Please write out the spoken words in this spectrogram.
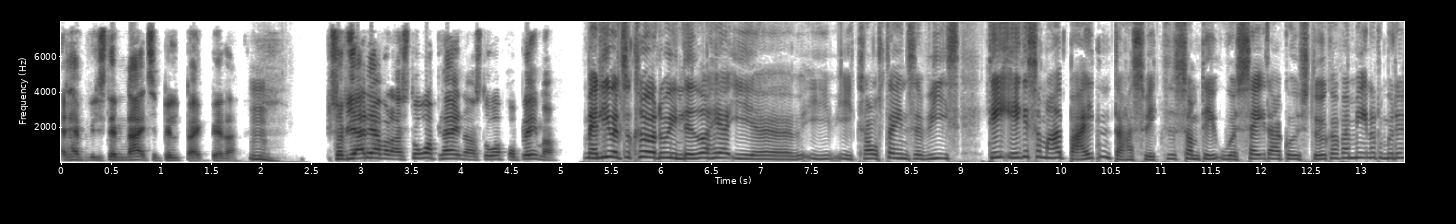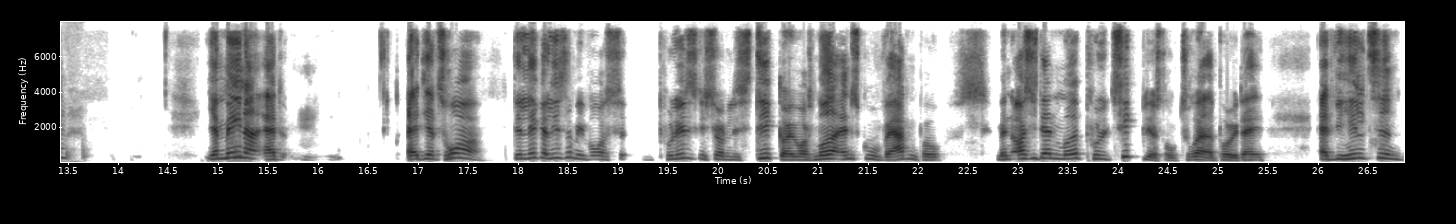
at han ville stemme nej til Build Back Better. Mm. Så vi er der, hvor der er store planer og store problemer. Men alligevel så skriver du i en leder her i, øh, i, i torsdagens avis, det er ikke så meget Biden, der har svigtet, som det er USA, der er gået i stykker. Hvad mener du med det? Jeg mener, at, at jeg tror, det ligger ligesom i vores politiske journalistik og i vores måde at anskue verden på, men også i den måde, politik bliver struktureret på i dag, at vi hele tiden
